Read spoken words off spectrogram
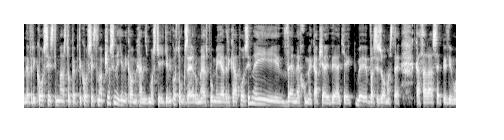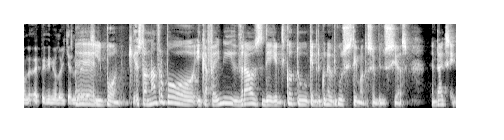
νευρικό σύστημα, στο πεπτικό σύστημα, ποιος είναι γενικά ο μηχανισμός; Και γενικώς τον ξέρουμε ας πούμε ιατρικά πώς είναι ή δεν έχουμε κάποια ιδέα και ε, βασιζόμαστε καθαρά σε επιδημιολογικές μελέτες; Ε, λοιπόν, στον άνθρωπο η καφεΐνη δρά ως διαγερτικό του κεντρικού νευρικού συστήματος επί της ουσίας. Εντάξει.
